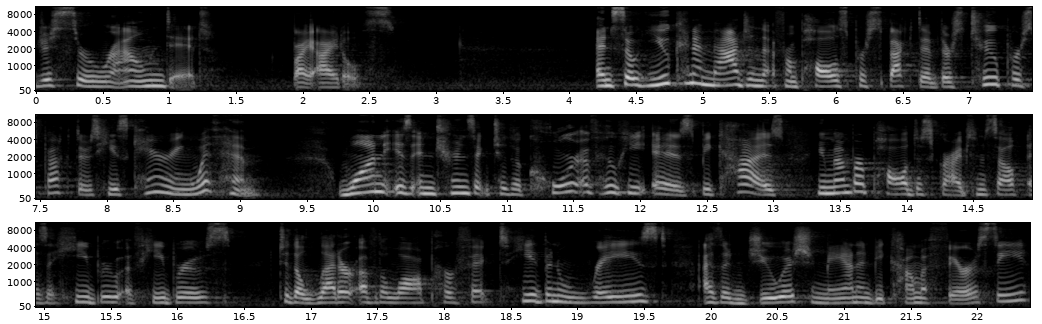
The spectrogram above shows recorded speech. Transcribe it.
just surrounded by idols. And so you can imagine that from Paul's perspective, there's two perspectives he's carrying with him. One is intrinsic to the core of who he is because you remember Paul describes himself as a Hebrew of Hebrews, to the letter of the law perfect. He had been raised as a Jewish man and become a Pharisee.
